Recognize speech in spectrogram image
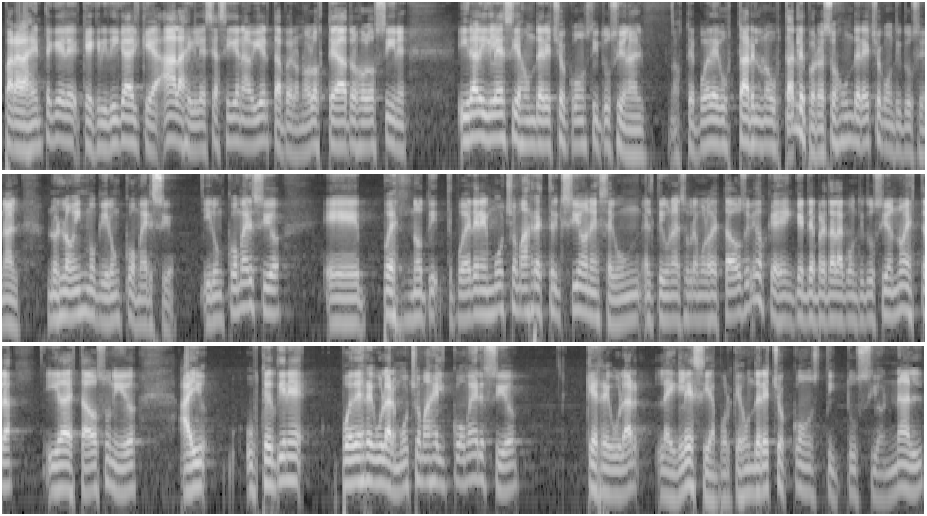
para la gente que, que critica el que, ah, las iglesias siguen abiertas, pero no los teatros o los cines, Ir a la iglesia es un derecho constitucional. A usted puede gustarle o no gustarle, pero eso es un derecho constitucional. No es lo mismo que ir a un comercio. Ir a un comercio eh, pues no puede tener mucho más restricciones según el Tribunal Supremo de los Estados Unidos, que es en que interpreta la constitución nuestra y la de Estados Unidos. Hay, usted tiene, puede regular mucho más el comercio que regular la iglesia, porque es un derecho constitucional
